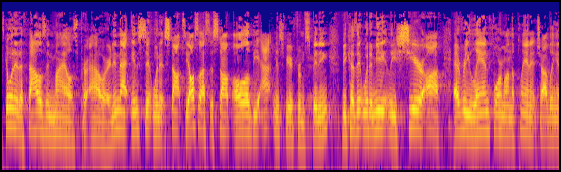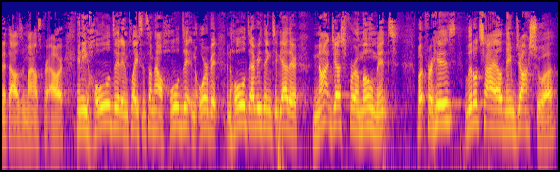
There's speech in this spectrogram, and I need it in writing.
It's going at a thousand miles per hour. And in that instant when it stops, he also has to stop all of the atmosphere from spinning because it would immediately shear off every landform on the planet traveling at a thousand miles per hour. And he holds it in place and somehow holds it in orbit and holds everything together, not just for a moment, but for his little child named Joshua,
